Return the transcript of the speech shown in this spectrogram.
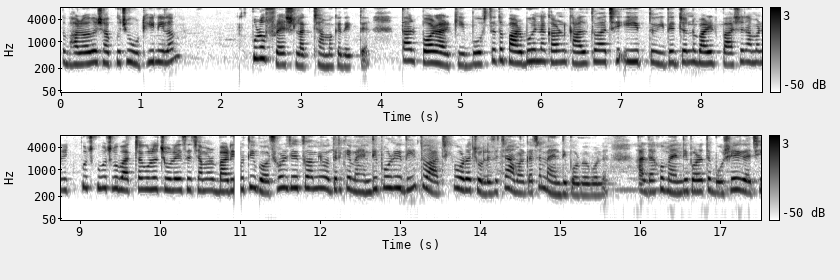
তো ভালোভাবে সব কিছু উঠিয়ে নিলাম। পুরো ফ্রেশ লাগছে আমাকে দেখতে। তারপর আর কি, বসতে তো পারবোই না, কারণ কাল তো আছে ঈদ, তো ঈদের জন্য বাড়ির পাশের আমার পুচকু পুচকু বাচ্চাগুলো চলে এসেছে। আমার বাড়ি প্রতি বছর যেহেতু আমি ওদেরকে মেহেন্দি পরিয়ে দিই, তো আজকে ওরা চলে এসেছে আমার কাছে মেহেন্দি পরবে বলে। আর দেখো মেহেন্দি পড়াতে বসেই গেছি।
